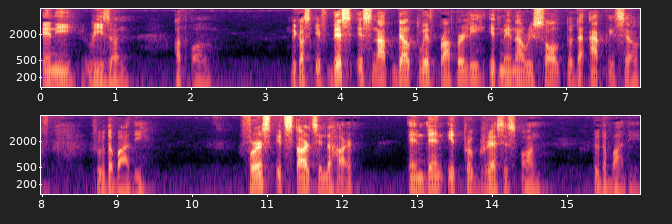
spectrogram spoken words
any reason at all. Because if this is not dealt with properly, it may now result to the act itself through the body. First, it starts in the heart, and then it progresses on to the body.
